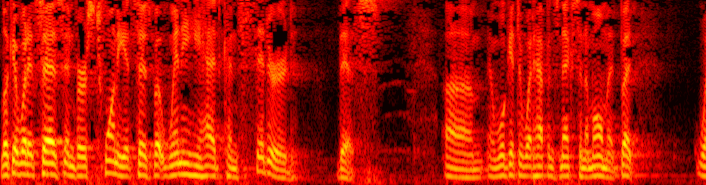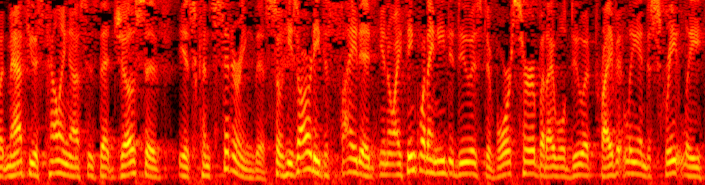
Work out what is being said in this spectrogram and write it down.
Look at what it says in verse 20. It says, But when he had considered this, um, and we'll get to what happens next in a moment. But what Matthew is telling us is that Joseph is considering this. So he's already decided, you know, I think what I need to do is divorce her, but I will do it privately and discreetly.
